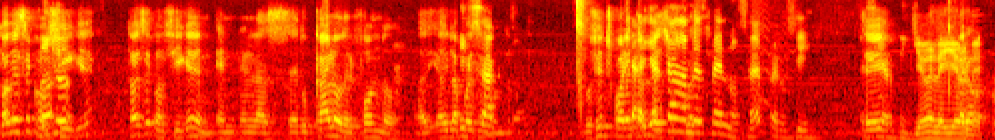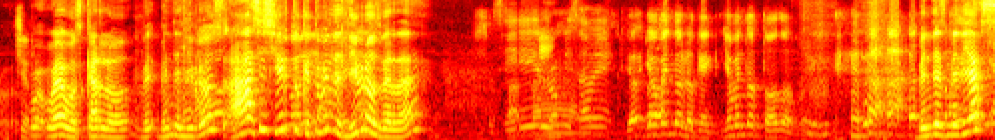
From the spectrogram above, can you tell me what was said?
Todavía se consigue, todavía se consigue en, en, en las Educalo del fondo. Ahí, ahí la puedes Exacto. encontrar. 240 Ya, ya pesos. cada menos, ¿eh? Pero sí. Sí. cierto. Llévele, llévele. Voy voy a buscarlo. ¿V- ¿Vendes libros? Ah, sí es cierto que tú vendes libros, ¿verdad? Sí. Romy sabe. Yo, yo vendo lo que, yo vendo todo, güey. ¿Vendes medias?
